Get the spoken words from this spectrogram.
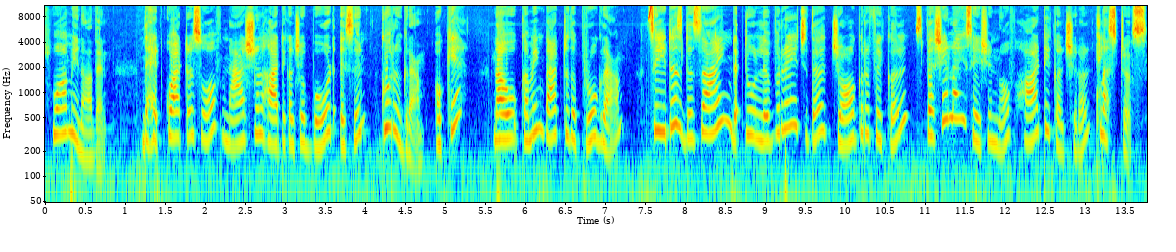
Swaminathan. The headquarters of National Horticulture Board is in Gurugram. Okay. Now coming back to the program, see it is designed to leverage the geographical specialization of horticultural clusters.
